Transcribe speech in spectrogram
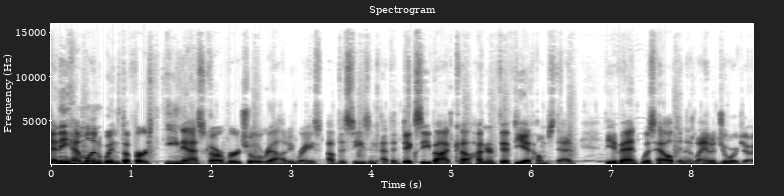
Denny Hamlin wins the first eNASCAR virtual reality race of the season at the Dixie Vodka 150 at Homestead. The event was held in Atlanta, Georgia.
